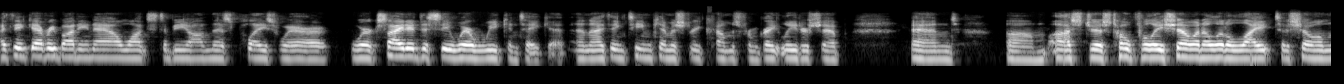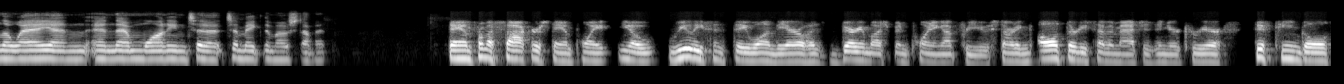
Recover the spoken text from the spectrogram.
I think everybody now wants to be on this place where we're excited to see where we can take it. And I think team chemistry comes from great leadership and um, us just hopefully showing a little light to show them the way and and them wanting to to make the most of it. Sam, from a soccer standpoint, you know, really since day one, the arrow has very much been pointing up for you, starting all 37 matches in your career, 15 goals,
